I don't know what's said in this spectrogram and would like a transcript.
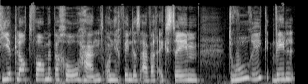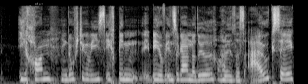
die Plattformen bekommen haben. Und ich finde das einfach extrem traurig, weil ich kann lustigerweise, ich bin, ich bin auf Instagram natürlich, habe ich das auch gesehen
